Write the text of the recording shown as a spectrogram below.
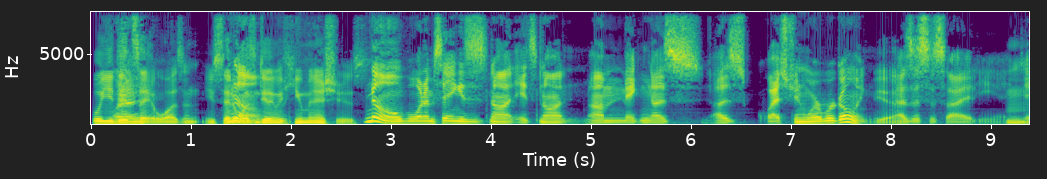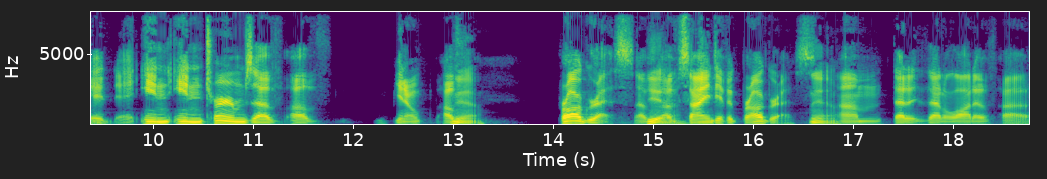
Well, you did say it wasn't. You said it No. wasn't dealing with human issues. No, but what I'm saying is it's not it's not um, making us us question where we're going Yeah. as a society. Mm. It, in in terms of of you know of Yeah. progress of, Yeah. of scientific progress. Yeah. Um, that that a lot of uh,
